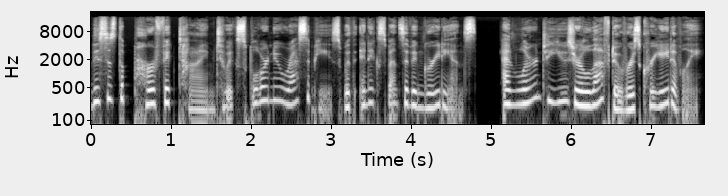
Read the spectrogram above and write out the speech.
This is the perfect time to explore new recipes with inexpensive ingredients and learn to use your leftovers creatively.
